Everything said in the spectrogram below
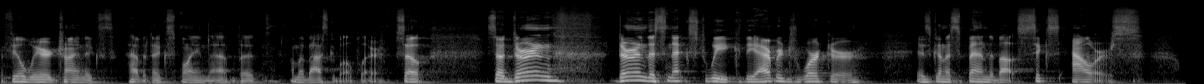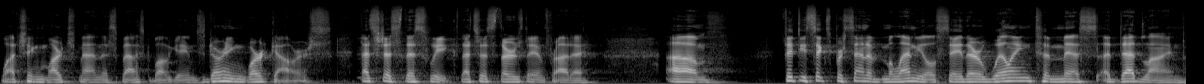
I feel weird trying to have to explain that, but I'm a basketball player. So, so during, during this next week, the average worker is going to spend about six hours watching March Madness basketball games during work hours. That's just this week. That's just Thursday and Friday. Um, 56% of millennials say they're willing to miss a deadline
